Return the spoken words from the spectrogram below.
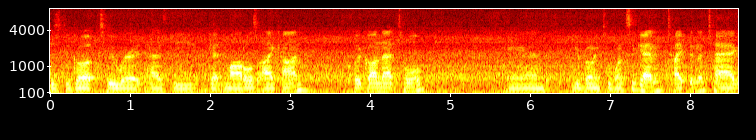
is to go up to where it has the Get Models icon, click on that tool, and you're going to once again type in the tag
